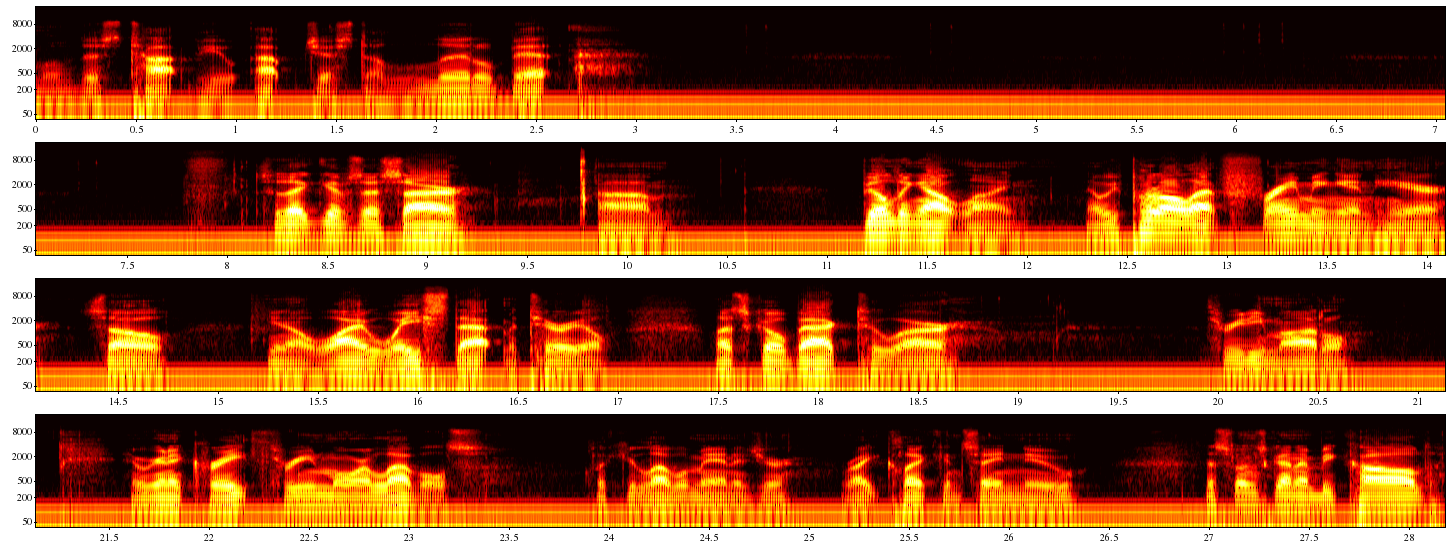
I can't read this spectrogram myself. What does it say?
Move this top view up just a little bit. So that gives us our um, building outline. Now we put all that framing in here, so you know why waste that material? Let's go back to our 3D model, and we're going to create three more levels. Click your level manager, right click and say new. This one's going to be called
